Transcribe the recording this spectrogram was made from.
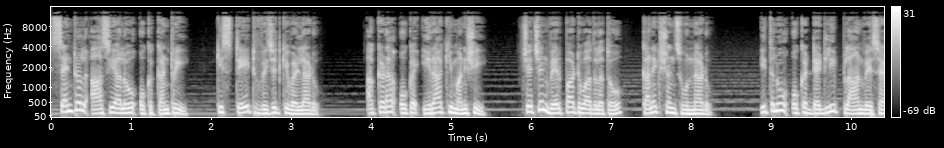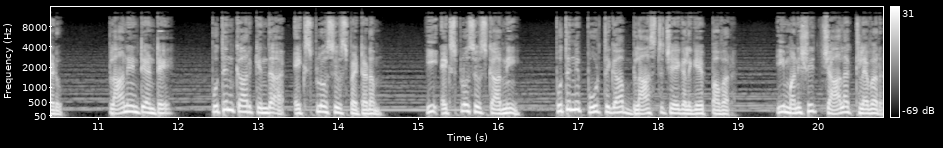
సెంట్రల్ ఆసియాలో ఒక కంట్రీ కి స్టేట్ విజిట్కి వెళ్ళాడు అక్కడ ఒక ఇరాకీ మనిషి చెచెన్ వేర్పాటువాదులతో కనెక్షన్స్ ఉన్నాడు. ఇతను ఒక డెడ్లీ ప్లాన్ వేశాడు. ప్లాన్ ఏంటి అంటే పుతిన్ కార్ కింద ఎక్స్ప్లోసివ్స్ పెట్టడం. ఈ ఎక్స్ప్లోసివ్స్ కార్ని పుతిన్ని పూర్తిగా బ్లాస్ట్ చేయగలిగే పవర్. ఈ మనిషి చాలా క్లెవర్.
